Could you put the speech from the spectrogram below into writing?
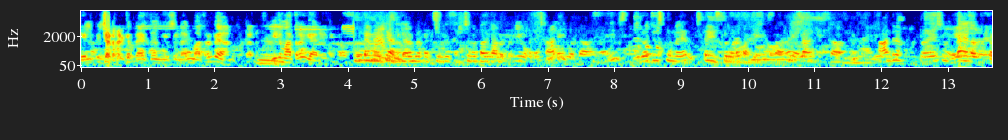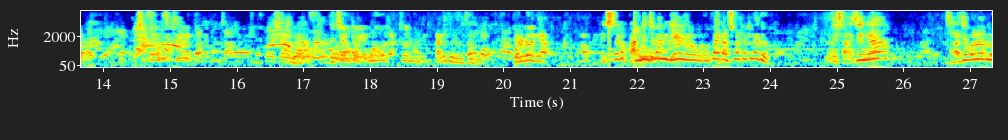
గెలిపించడానికి ప్రయత్నం చేసిండని మాత్రమే అనుకుంటాను. ఇది మాత్రం గ్యారెంటీ. కూటమి అయితే అధికారంలోకి వచ్చింది. సంక్షేమ పథకాలు ఒకటి ఒకటి స్టార్ట్ అయిపోతా ఉన్నాయి. ఈ రోజు చూసుకుంటే ఉచిత ఇసుక కూడా పంపిణీ చేస్తారు ఎలా అనిపిస్తా ఉంది? ప్రదేశం ఎలా ఎలా చాలా గొప్ప విషయం అండి ఎన్నో లక్షల మందికి పని దొరుకుతుంది. రెండోది ఇసుక పండించడానికి ఏ రూపాయి ఖర్చు పెట్టట్లేదు. ఇది సహజంగా సహజ వనరులు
